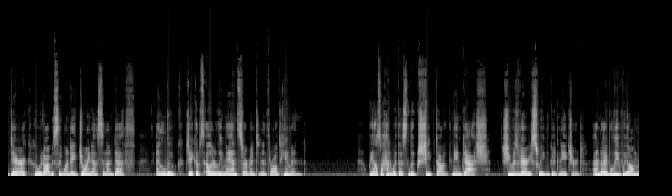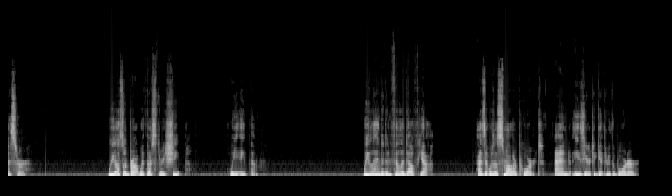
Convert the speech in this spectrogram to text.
Derek, who would obviously one day join us in Undeath, and Luke, Jacob's elderly manservant and enthralled human. We also had with us Luke's sheepdog named Dash. She was very sweet and good natured, and I believe we all miss her. We also brought with us three sheep. We ate them. We landed in Philadelphia, as it was a smaller port and easier to get through the border.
